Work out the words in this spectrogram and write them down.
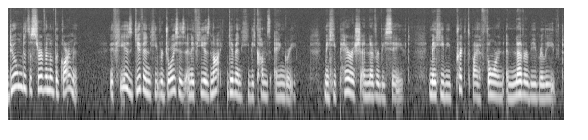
Doomed is the servant of the garment. If he is given, he rejoices, and if he is not given, he becomes angry. May he perish and never be saved. May he be pricked by a thorn and never be relieved.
